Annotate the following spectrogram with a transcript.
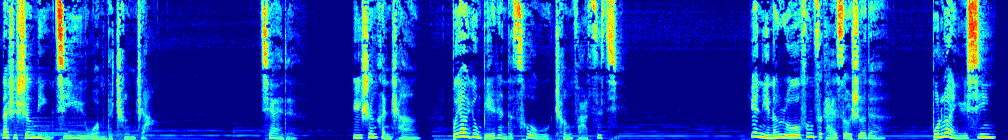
那是生命给予我们的成长。亲爱的，余生很长，不要用别人的错误惩罚自己。愿你能如丰子恺所说的：“不乱于心，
